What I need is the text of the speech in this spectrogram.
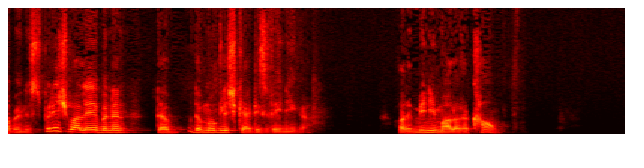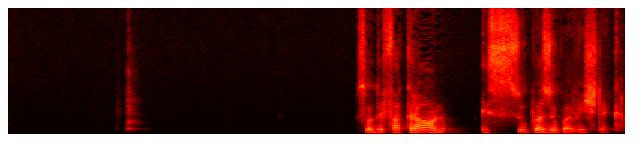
Aber in der spirituellen Ebene, der, der Möglichkeit ist weniger. Oder minimal oder kaum. So, das Vertrauen ist super, super wichtig.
